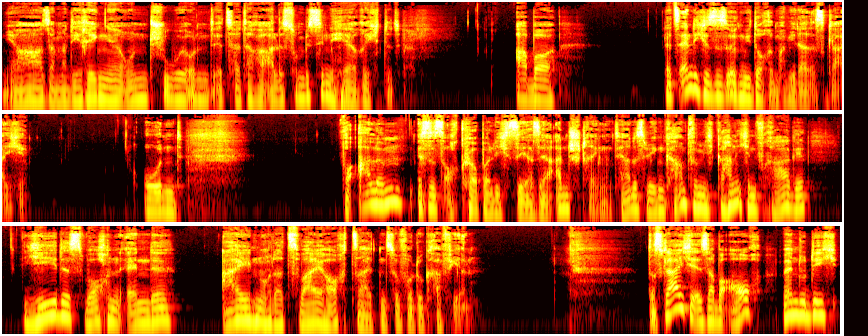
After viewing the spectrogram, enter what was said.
ja, sagen wir die Ringe und Schuhe und etc. alles so ein bisschen herrichtet. Aber letztendlich ist es irgendwie doch immer wieder das Gleiche. Und vor allem ist es auch körperlich sehr, sehr anstrengend. Ja, deswegen kam für mich gar nicht in Frage, jedes Wochenende ein oder zwei Hochzeiten zu fotografieren. Das gleiche ist aber auch, wenn du dich,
